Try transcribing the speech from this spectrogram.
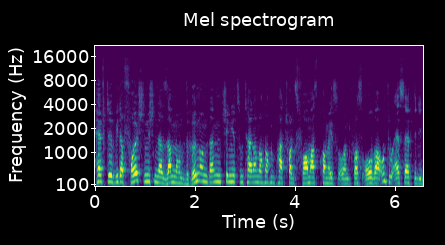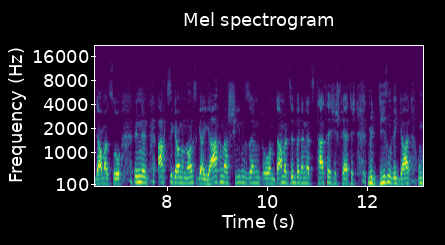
Hefte wieder vollständig in der Sammlung drin und dann stehen hier zum Teil auch noch, ein paar Transformers-Comics und Crossover und US-Hefte, die damals so in den 80er und 90er Jahren erschienen sind und damit sind wir dann jetzt tatsächlich fertig mit diesem Regal und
